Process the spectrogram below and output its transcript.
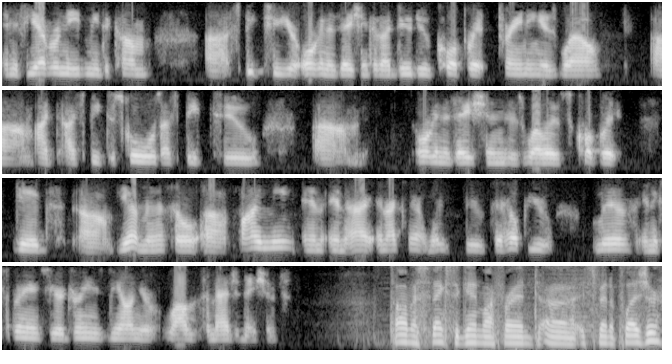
and if you ever need me to come uh, speak to your organization, because I do do corporate training as well. Um, I, I speak to schools. I speak to um, organizations as well as corporate gigs. Um, yeah, man. So uh, find me, and, and I and I can't wait to to help you live and experience your dreams beyond your wildest imaginations. Thomas, thanks again, my friend. Uh, it's been a pleasure,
